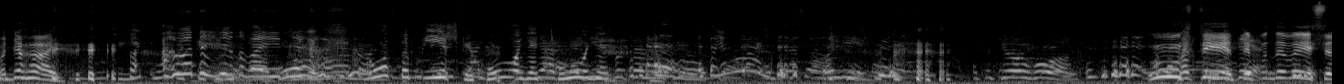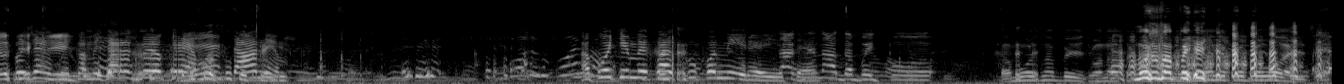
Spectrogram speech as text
Одягай. Просто пішки ходять, ходять. Чого? Ух ти, ти подивися. З який. Пожежниками. Зараз ми окремо станемо, а потім ви казку Так, не поміряєте. треба бити по... Та можна бити, вона така. Можна бити. Вона не пробивається.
